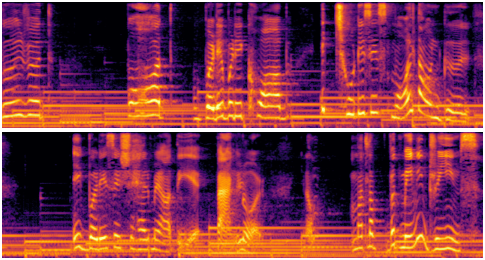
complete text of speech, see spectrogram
girl with बहुत बड़े बड़े ख्वाब एक छोटी से स्मॉल टाउन गर्ल एक बड़े से शहर में आती है बैंगलोर यू नो मतलब विद मेनी ड्रीम्स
